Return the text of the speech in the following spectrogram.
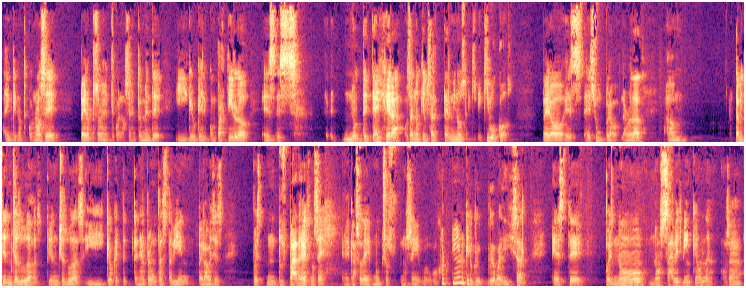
alguien que no te conoce, pero pues obviamente te conoce eventualmente y creo que el compartirlo es, es no te, te, aligera, o sea, no quiero usar términos equívocos, pero es, es un pro, la verdad. también tienes muchas dudas, tienes muchas dudas y creo que tener preguntas está bien, pero a veces, pues tus padres, no sé, en el caso de muchos, no sé, yo no quiero globalizar, este, pues no, no sabes bien qué onda. O sea,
